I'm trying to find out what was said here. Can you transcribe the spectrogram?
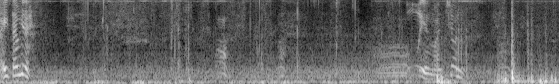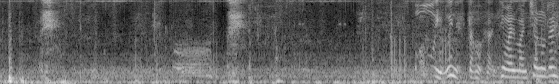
Ahí está, mira. Uy, el manchón. Uy, bueno, estamos encima del manchón otra vez.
